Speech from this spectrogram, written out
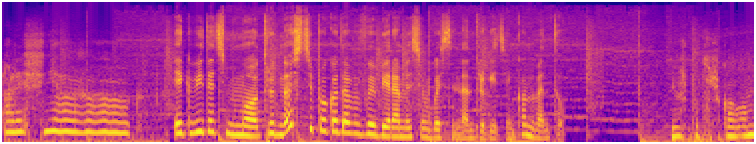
Ale śnieżok! Jak widać, mimo trudności pogodowych wybieramy się właśnie na drugi dzień konwentu. Już pod szkołą,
